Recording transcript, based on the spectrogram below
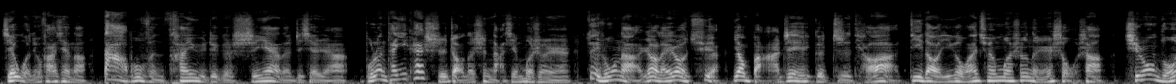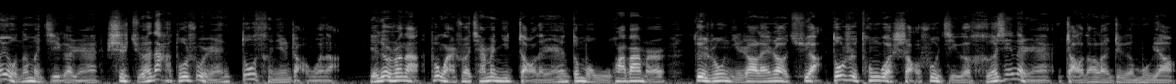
结果就发现呢，大部分参与这个实验的这些人啊，不论他一开始找的是哪些陌生人，最终呢绕来绕去要把这个纸条啊递到一个完全陌生的人手上。其中总有那么几个人是绝大多数人都曾经找过的，也就是说呢，不管说前面你找的人多么五花八门，最终你绕来绕去啊，都是通过少数几个核心的人找到了这个目标。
